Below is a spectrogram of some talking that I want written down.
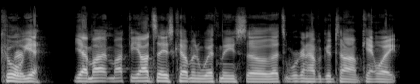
Cool. Yeah. Yeah. My my fiance is coming with me, so that's we're gonna have a good time. Can't wait.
